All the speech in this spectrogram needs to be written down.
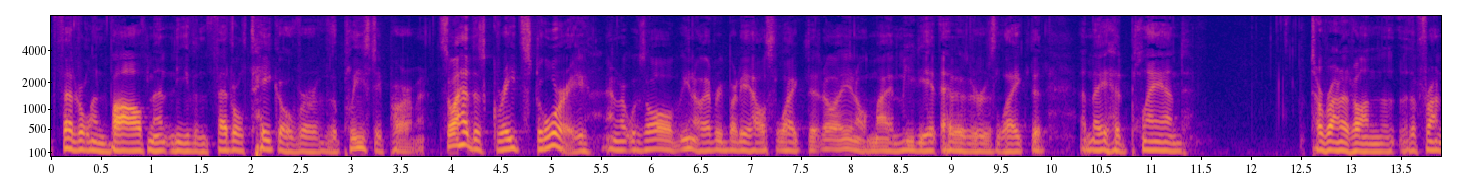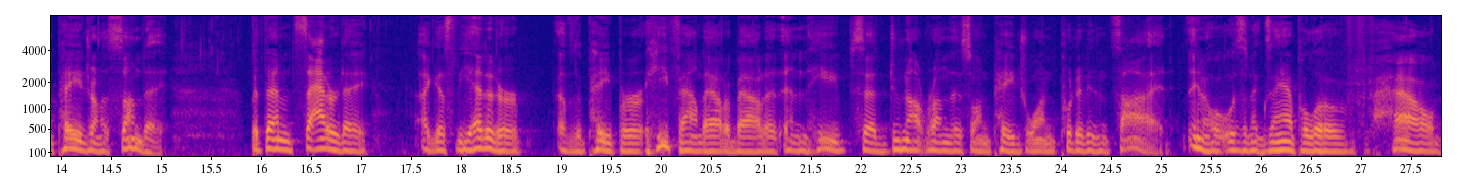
federal involvement and even federal takeover of the police department. So I had this great story, and it was all, you know, everybody else liked it. Oh, you know, my immediate editors liked it, and they had planned to run it on the front page on a Sunday. But then Saturday, I guess the editor of the paper, he found out about it and he said, do not run this on page one, put it inside. You know, it was an example of how,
